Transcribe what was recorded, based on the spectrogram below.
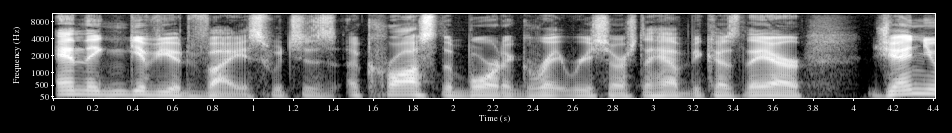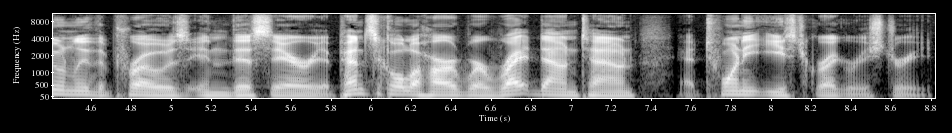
And they can give you advice which is across the board a great resource to have because they are genuinely the pros in this area. Pensacola hardware right downtown at 20 east gregory street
